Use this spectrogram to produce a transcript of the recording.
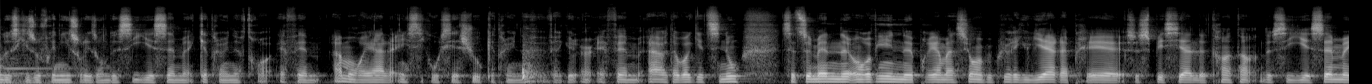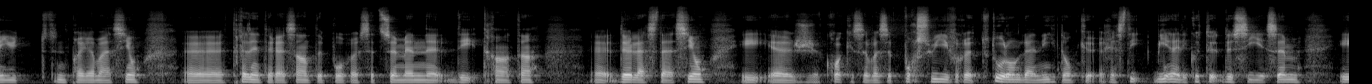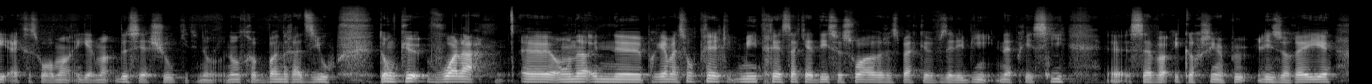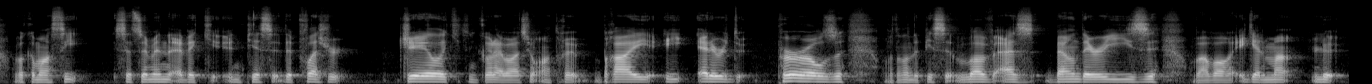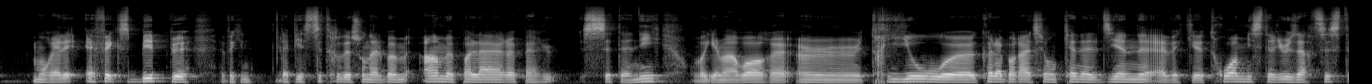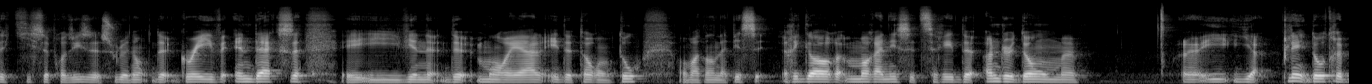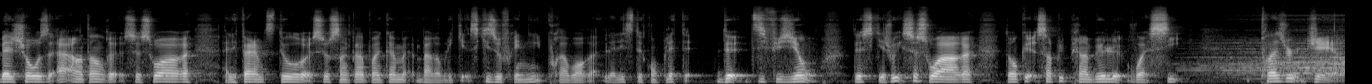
De Schizophrénie sur les ondes de CISM 89.3 FM à Montréal ainsi qu'au CHU 89.1 FM à Ottawa-Gatineau. Cette semaine, on revient à une programmation un peu plus régulière après ce spécial de 30 ans de CISM. Il y a eu toute une programmation euh, très intéressante pour cette semaine des 30 ans de la station et euh, je crois que ça va se poursuivre tout au long de l'année. Donc euh, restez bien à l'écoute de CSM et accessoirement également de CHO qui est une, autre bonne radio. Donc voilà, on a une programmation très rythmée, très saccadée ce soir. J'espère que vous allez bien apprécier. ça va écorcher un peu les oreilles. On va commencer cette semaine avec une pièce de Pleasure Jail, qui est une collaboration entre Bry et Eddard Pearls. On va entendre la pièce Love as Boundaries. On va avoir également le Montréalais FX Bip avec la pièce titre de son album Âme polaire paru cette année. On va également avoir euh, un trio euh, collaboration canadienne avec euh, trois mystérieux artistes qui se produisent sous le nom de Grave Index et ils viennent de Montréal et de Toronto. On va entendre la pièce Rigor Moranis tirée de Underdome. il y a plein d'autres belles choses à entendre ce soir. Allez faire un petit tour sur sanscloud.com baroblique schizophrénie pour avoir la liste complète de diffusion de ce qui est joué ce soir. Donc, sans plus de préambule, voici Pleasure Jail.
